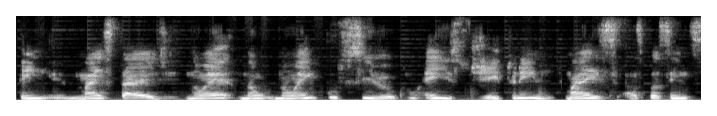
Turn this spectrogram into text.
tem, mais tarde, não é, não, não é impossível, não é isso, de jeito nenhum. Mas as pacientes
